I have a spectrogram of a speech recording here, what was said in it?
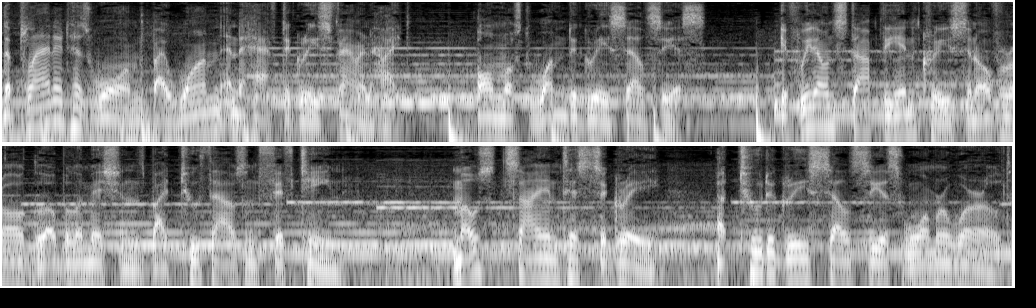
the planet has warmed by one and a half degrees Fahrenheit, almost one degree Celsius. If we don't stop the increase in overall global emissions by 2015, most scientists agree a 2 degrees Celsius warmer world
